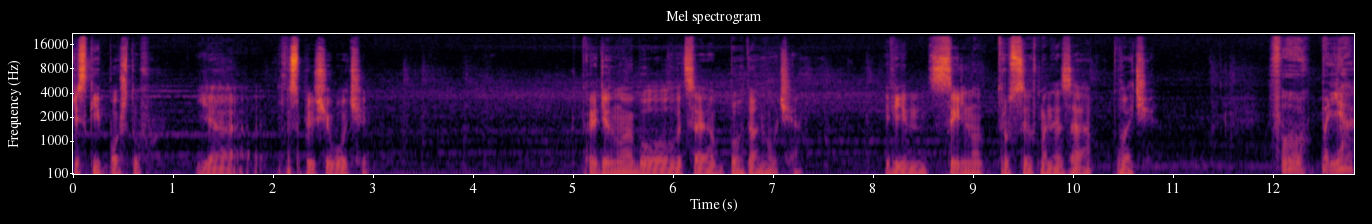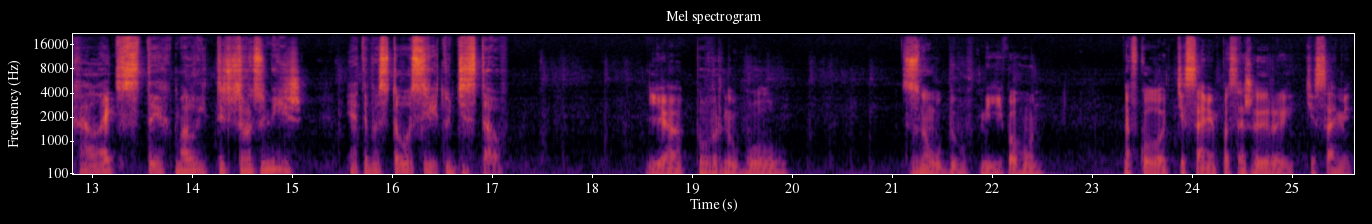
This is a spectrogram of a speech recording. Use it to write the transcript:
Різкий поштовх. Я розплющив очі. Переді мною було лице Богдановича. Він сильно трусив мене за плечі. Фух, бляха, ледь встиг, малий, ти ж розумієш? Я тебе з того світу дістав. Я повернув голову. Знову був мій вагон. Навколо ті самі пасажири, ті самі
